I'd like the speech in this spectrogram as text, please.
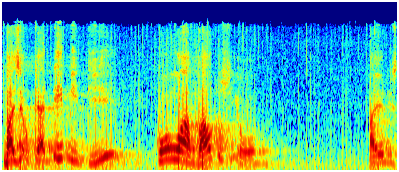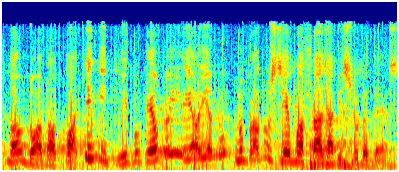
Mas eu quero desmentir com o aval do senhor. Aí ele disse, não, Donaldo, pode demitir, porque eu, não, eu, eu não, não pronunciei uma frase absurda dessa.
